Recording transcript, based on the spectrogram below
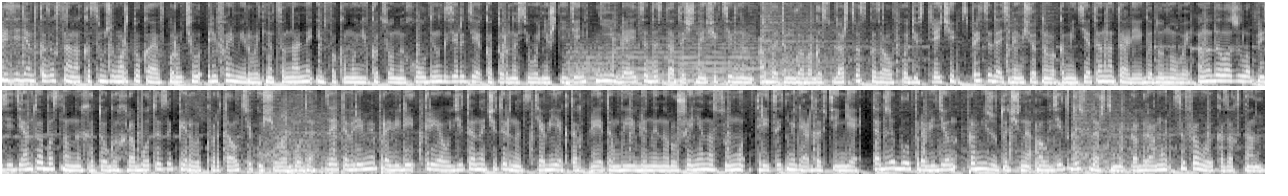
Президент Казахстана Касымжамар Токаев поручил реформировать национальный инфокоммуникационный холдинг «Зерде», который на сегодняшний день не является достаточно эффективным. Об этом глава государства сказал в ходе встречи с председателем счетного комитета Натальей Годуновой. Она доложила президенту об основных итогах работы за первый квартал текущего года. За это время провели три аудита на 14 объектах, при этом выявлены нарушения на сумму 30 миллиардов тенге. Также был проведен промежуточный аудит государственной программы «Цифровой Казахстан».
